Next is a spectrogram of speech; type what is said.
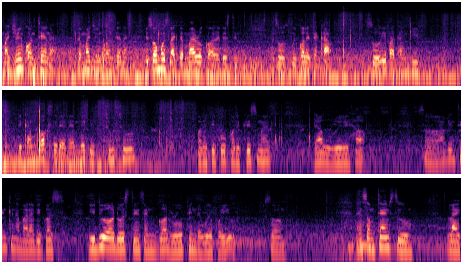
margarine container. The margarine container is almost like the Miro co- uh, this thing. And so we call it a cup. So if I can give, they can box it and then make it two, two for the people for the Christmas. That will really help. So I've been thinking about it because you do all those things and God will open the way for you. So, and mm-hmm. sometimes to, like,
